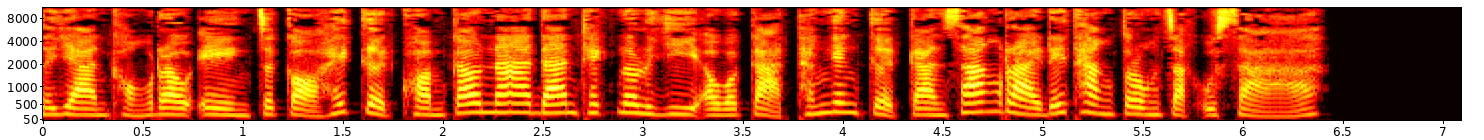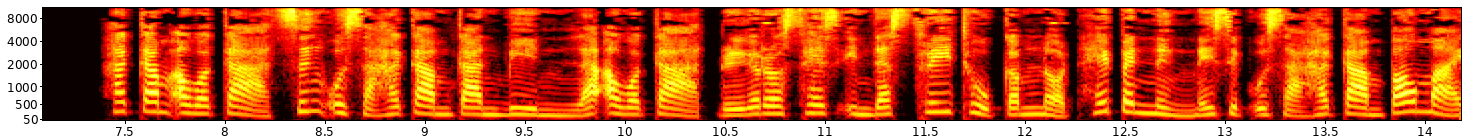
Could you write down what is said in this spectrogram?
ศยานของเราเองจะก่อให้เกิดความก้าวหน้าด้านเทคโนโลยีอวกาศทั้งยังเกิดการสร้างรายได้ทางตรงจากอุตสา หกรรมอวกาศซึ่งอุตสาหกรรมการบินและอวกาศหรือ Aerospace Industry ถูกกำหนดให้เป็นหนึ่งใน 10 อุตสาหกรรมเป้าหมาย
